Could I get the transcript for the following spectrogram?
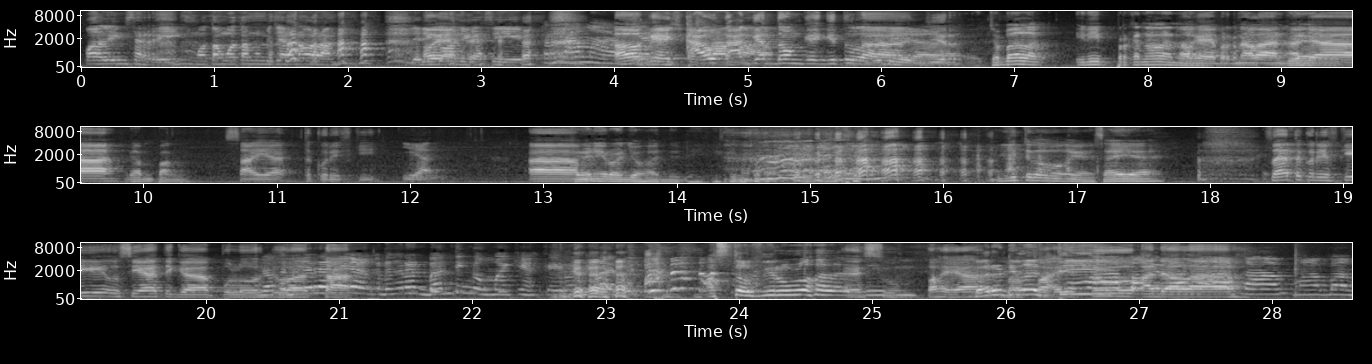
paling sering motong-motong membicarakan orang. Jadi Oh, kalau iya. dikasih pertama. Oke, biar- kau Pertama. kaget dong kayak gitulah, Iya. anjir. Coba lah, ini perkenalan lah. Oke, perkenalan. Biar Ada gampang. saya Teguh Rifki. Iya. Um, Saya ini Ron Johan tadi. gitu ngomongnya, saya. saya Teguh Rifki, usia 32 Gak kedengeran tahun. ya, kedengeran banting dong mic-nya kayak Ron Eh, Astagfirullahaladzim. sumpah ya. Baru Bapak dilantik. itu Maaf, Bang, adalah maaf, maaf, maaf, Bang.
